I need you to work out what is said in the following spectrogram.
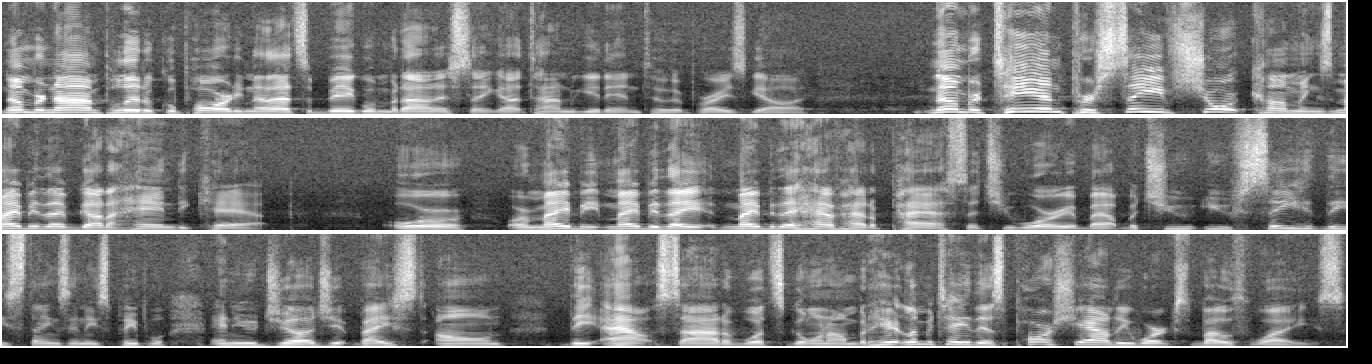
Number nine, political party. Now, that's a big one, but I just ain't got time to get into it. Praise God. Number 10, perceived shortcomings. Maybe they've got a handicap or or maybe maybe they maybe they have had a past that you worry about but you you see these things in these people and you judge it based on the outside of what's going on. But here let me tell you this partiality works both ways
